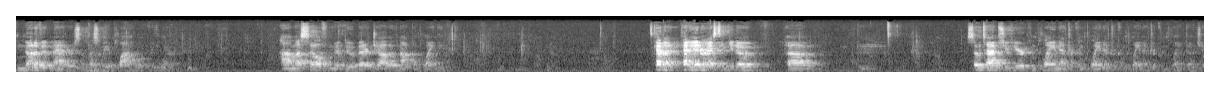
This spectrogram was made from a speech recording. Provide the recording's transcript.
None of it matters unless we apply what we've learned. I myself am going to do a better job of not complaining. It's kind of kind of interesting, you know. Um, sometimes you hear complaint after complaint after complaint after complaint, don't you?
